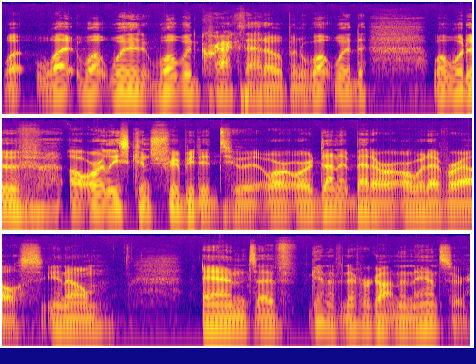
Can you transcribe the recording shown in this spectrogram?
What, what, what, would, what would crack that open? What would, what would have, or at least contributed to it, or, or done it better, or, whatever else, you know? And I've, again, I've never gotten an answer.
